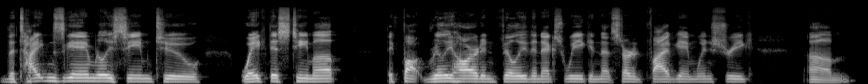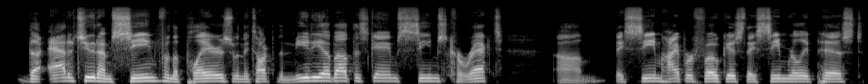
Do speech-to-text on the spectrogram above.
The Titans game really seemed to wake this team up. They fought really hard in Philly the next week, and that started five game win streak. Um, the attitude I'm seeing from the players when they talk to the media about this game seems correct. Um, they seem hyper focused. They seem really pissed.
